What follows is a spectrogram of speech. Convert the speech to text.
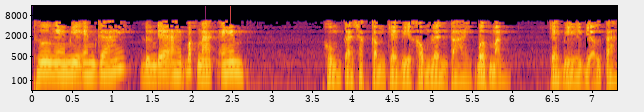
thương em như em gái, đừng để ai bắt nạt em. Hùng tay sắt cầm chai bia không lên tay, bóp mạnh. Chai bia vỡ tan,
